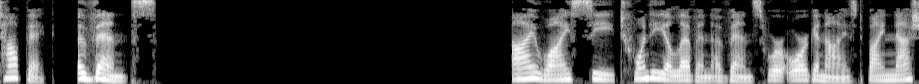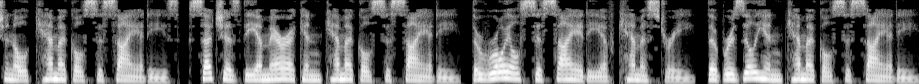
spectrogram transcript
Topic: Events IYC 2011 events were organized by national chemical societies, such as the American Chemical Society, the Royal Society of Chemistry, the Brazilian Chemical Society,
